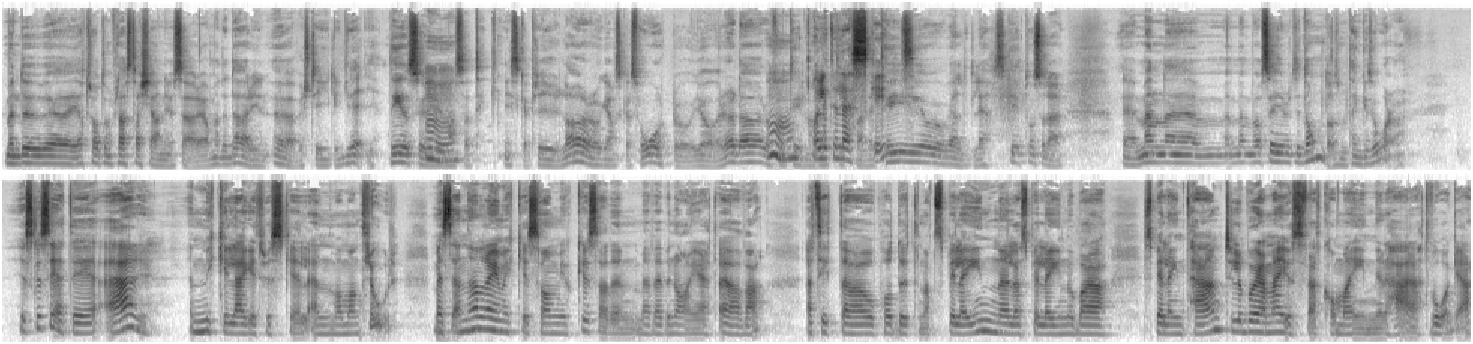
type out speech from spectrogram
Men du, eh, jag tror att de flesta känner ju så här, ja men det där är ju en överstiglig grej. Dels är det ju mm. en massa tekniska prylar och ganska svårt att göra det där och mm. få till Och lite läskigt. och väldigt läskigt och sådär. Eh, men, eh, men vad säger du till dem då som tänker så då? Jag skulle säga att det är en mycket lägre tröskel än vad man tror. Men sen handlar det ju mycket som Jocke sa med webbinarier att öva. Att sitta och podda utan att spela in eller spela in och bara spela internt till att börja med just för att komma in i det här att våga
